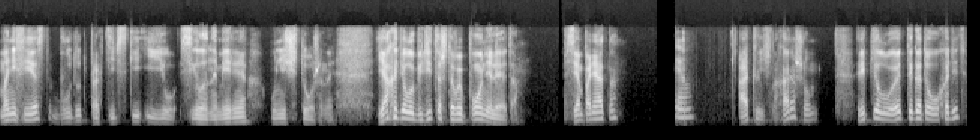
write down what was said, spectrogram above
манифест, будут практически ее силы намерения уничтожены. Я хотел убедиться, что вы поняли это. Всем понятно? Всем. Отлично, хорошо. Рептилоид, ты готов уходить?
